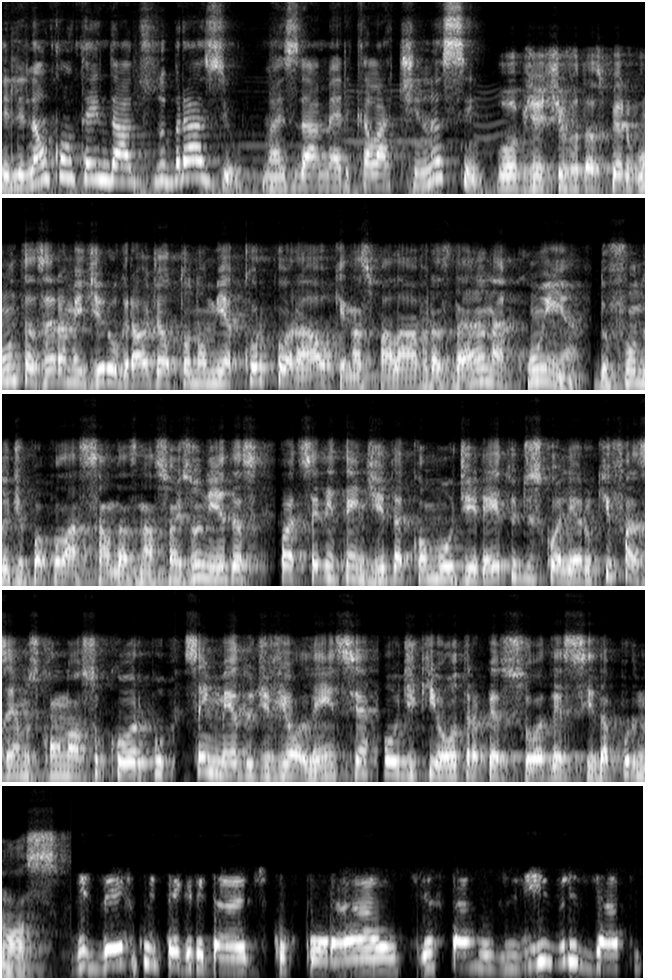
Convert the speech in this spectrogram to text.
Ele não contém dados do Brasil, mas da América Latina sim. O objetivo das perguntas era medir o grau de autonomia corporal, que, nas palavras da Ana Cunha, do Fundo de População das Nações Unidas, pode ser entendida como o direito de escolher o que fazemos com o nosso corpo sem medo de violência ou de que outra pessoa decida por nós. Viver com integridade corporal, de estarmos livres de atos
